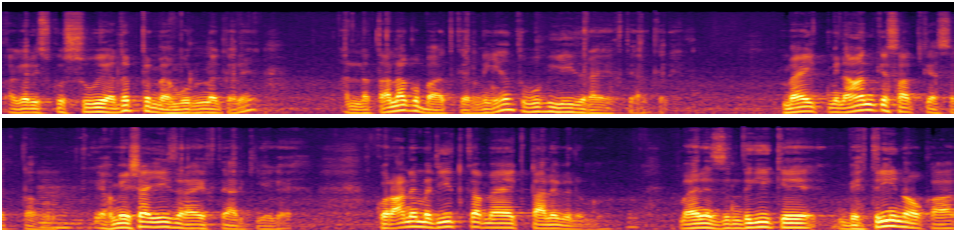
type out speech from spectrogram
اگر اس کو سوئے ادب پہ محمول نہ کریں اللہ تعالیٰ کو بات کرنی ہے تو وہ بھی یہی ذرائع اختیار کرے گا۔ میں اطمینان کے ساتھ کہہ سکتا ہوں کہ ہمیشہ یہی ذرائع اختیار کیے گئے ہیں۔ قرآن مجید کا میں ایک طالب علم ہوں۔ میں نے زندگی کے بہترین اوقات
